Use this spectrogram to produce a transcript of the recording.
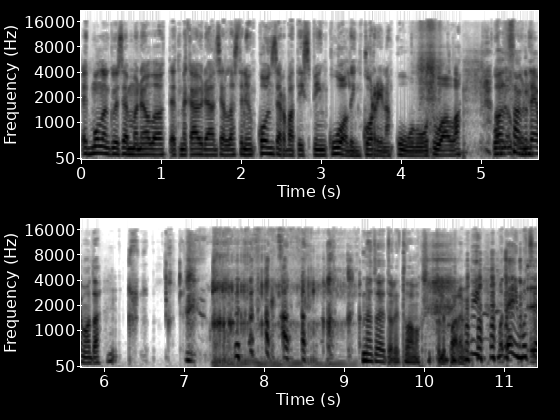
Et mulla on kyllä semmoinen olo, että me käydään sellaista niin konservatismin kuolin korina kuuluu tuolla. On, saanko demonta? No toi tuli Tuomakset tuli paremmin. Niin, mutta ei, mutta se,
